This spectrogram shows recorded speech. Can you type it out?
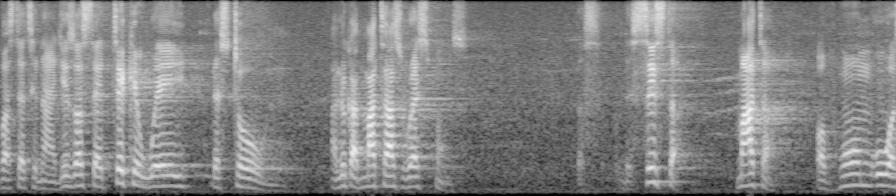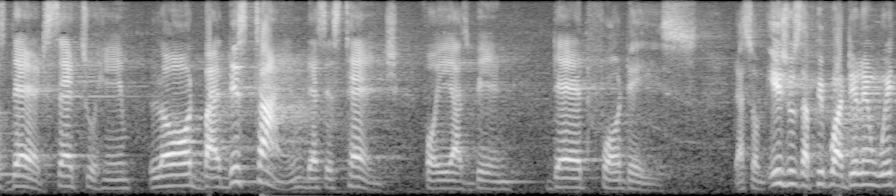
verse 39. Jesus said, Take away the stone. And look at Martha's response. The sister, Martha, of whom who was dead, said to him, Lord, by this time there's a stench, for he has been dead four days. There are some issues that people are dealing with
